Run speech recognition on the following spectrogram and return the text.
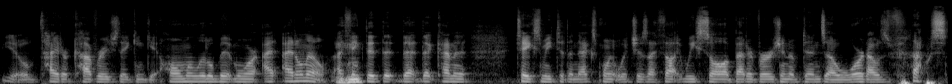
you know, tighter coverage. They can get home a little bit more. I, I don't know. Mm-hmm. I think that that that, that kind of takes me to the next point, which is I thought we saw a better version of Denzel Ward. I was I was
